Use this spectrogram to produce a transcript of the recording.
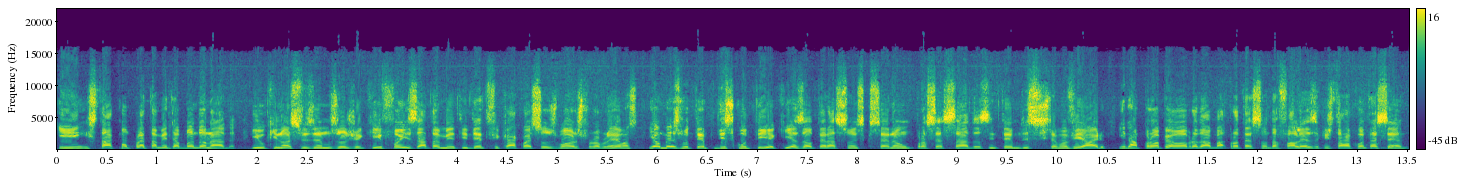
e está completamente abandonada. E o que nós fizemos hoje aqui foi exatamente identificar quais são os maiores problemas e, ao mesmo tempo, discutir aqui as alterações que serão processadas em termos de sistema viário e na própria obra da proteção da faleza que está acontecendo.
